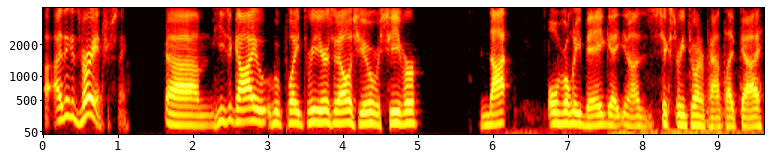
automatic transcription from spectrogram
I think it's very interesting. Um, he's a guy who, who played three years at LSU, receiver, not overly big, uh, you know, 6'3", 200 pound type guy.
